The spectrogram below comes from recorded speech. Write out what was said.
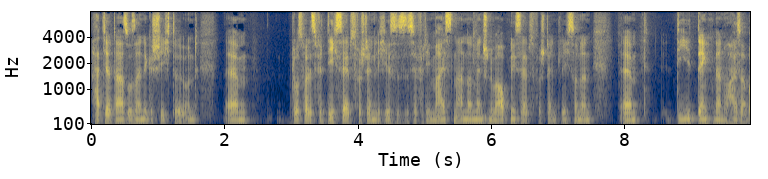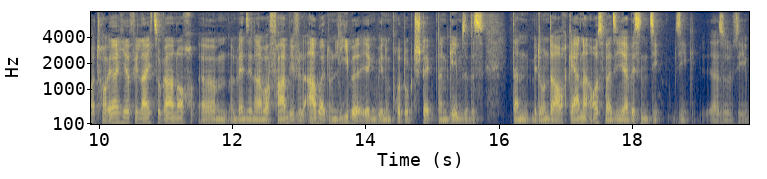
hat ja da so seine Geschichte und ähm, bloß weil es für dich selbstverständlich ist, ist es ja für die meisten anderen Menschen überhaupt nicht selbstverständlich, sondern ähm, die denken dann, oh, ist aber teuer hier vielleicht sogar noch. Ähm, und wenn sie dann aber fahren, wie viel Arbeit und Liebe irgendwie in einem Produkt steckt, dann geben sie das dann mitunter auch gerne aus, weil sie ja wissen, sie, sie, also sie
